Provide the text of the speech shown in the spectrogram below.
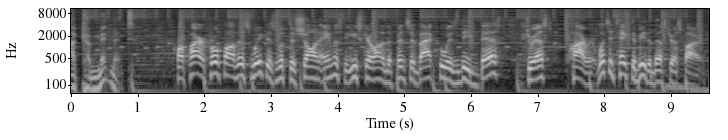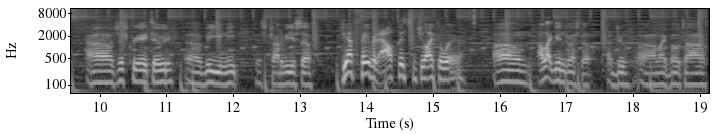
a commitment. Our Pirate Profile this week is with DaShaun Amos, the East Carolina defensive back, who is the best dressed pirate. What's it take to be the best dressed pirate? Uh, just creativity, uh, be unique, just try to be yourself. Do you have favorite outfits that you like to wear? Um, I like getting dressed up. I do. Uh, I like bow ties.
